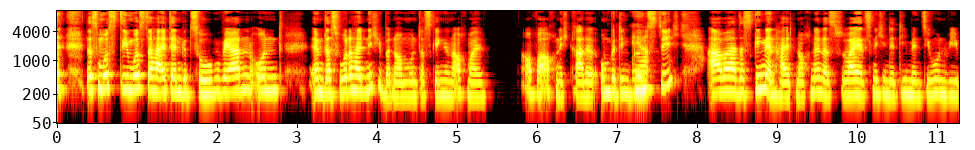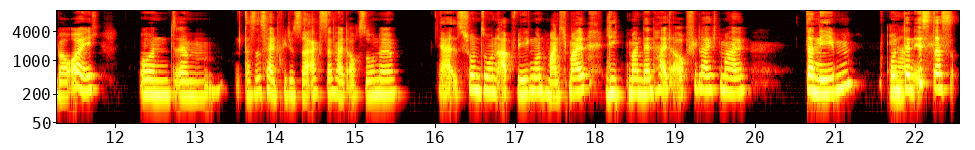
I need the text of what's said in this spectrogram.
das musste, die musste halt dann gezogen werden und ähm, das wurde halt nicht übernommen und das ging dann auch mal war auch nicht gerade unbedingt günstig, ja. aber das ging dann halt noch, ne? Das war jetzt nicht in der Dimension wie bei euch. Und ähm, das ist halt, wie du sagst, dann halt auch so eine, ja, ist schon so ein Abwägen und manchmal liegt man dann halt auch vielleicht mal daneben und ja. dann ist das,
